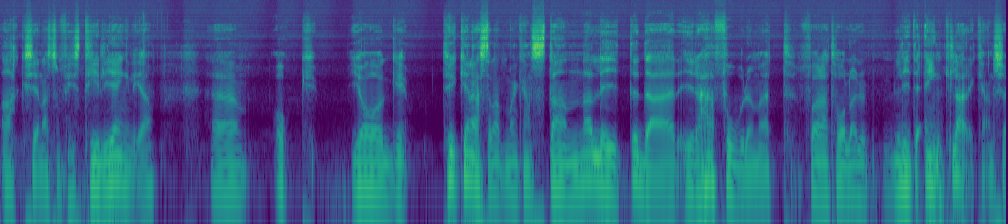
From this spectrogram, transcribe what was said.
aktierna som finns tillgängliga. Eh, och jag tycker nästan att man kan stanna lite där i det här forumet för att hålla det lite enklare kanske.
